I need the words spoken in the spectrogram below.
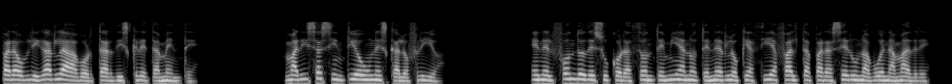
Para obligarla a abortar discretamente. Marisa sintió un escalofrío. En el fondo de su corazón temía no tener lo que hacía falta para ser una buena madre,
